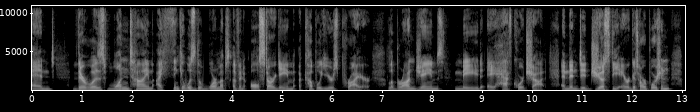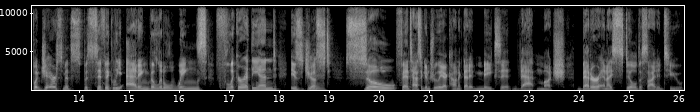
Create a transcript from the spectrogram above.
And there was one time, I think it was the warm-ups of an all-star game a couple years prior. LeBron James made a half-court shot and then did just the air guitar portion. But J.R. Smith specifically adding the little wings flicker at the end is hmm. just so fantastic and truly iconic that it makes it that much better. And I still decided to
